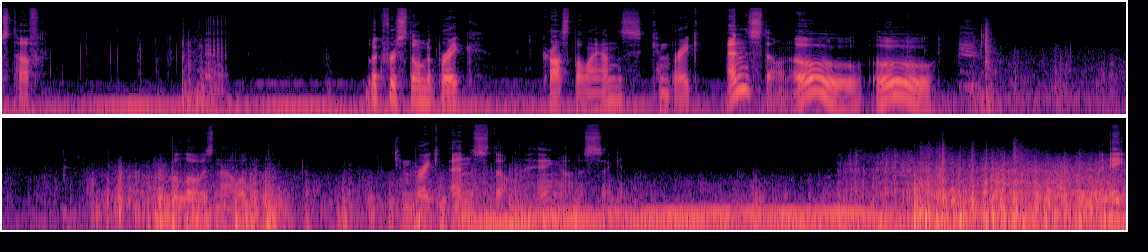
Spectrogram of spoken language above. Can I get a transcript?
Was tough. Look for stone to break across the lands. Can break end stone. Oh, oh. Below is now open. Can break end stone. Hang on a second. Eight.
